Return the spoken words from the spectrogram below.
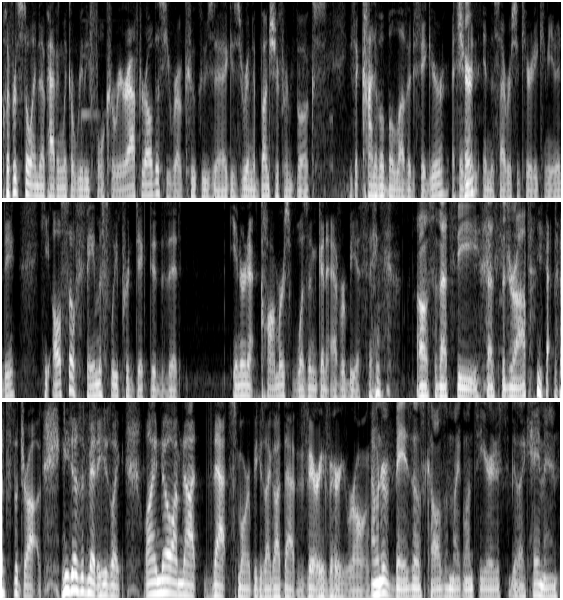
Clifford still ended up having like a really full career after all this. He wrote Cuckoo's Egg. He's written a bunch of different books. He's like kind of a beloved figure, I think, Sure. in, in the cybersecurity community. He also famously predicted that internet commerce wasn't going to ever be a thing. Oh, so that's the that's the drop. yeah, that's the drop. And he does admit it. He's like, "Well, I know I'm not that smart because I got that very, very wrong." I wonder if Bezos calls him like once a year just to be like, "Hey, man."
